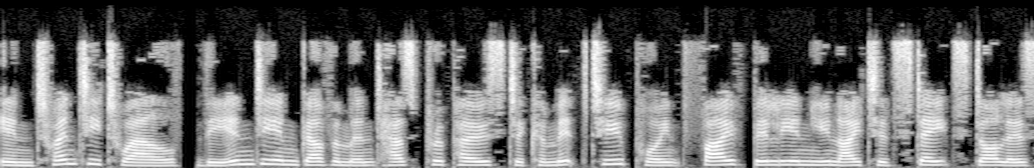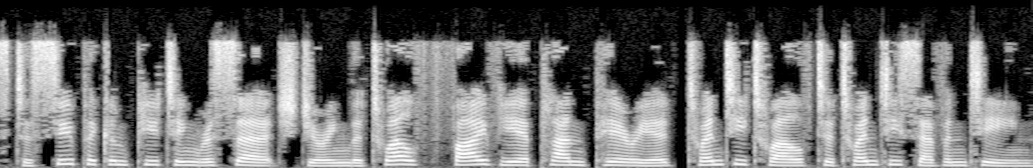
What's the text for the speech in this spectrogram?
In 2012, the Indian government has proposed to commit 2.5 billion United States dollars to supercomputing research during the 12th five-year plan period 2012 to 2017.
